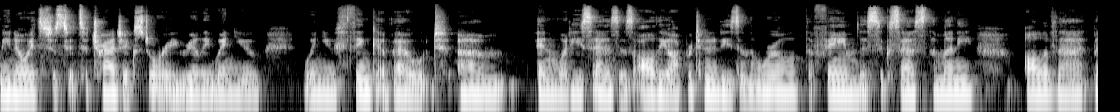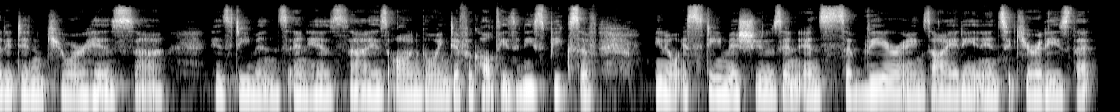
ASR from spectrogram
You know, it's just it's a tragic story, really, when you when you think about um, and what he says is all the opportunities in the world, the fame, the success, the money, all of that, but it didn't cure his uh, his demons and his uh, his ongoing difficulties. And he speaks of you know esteem issues and and severe anxiety and insecurities that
